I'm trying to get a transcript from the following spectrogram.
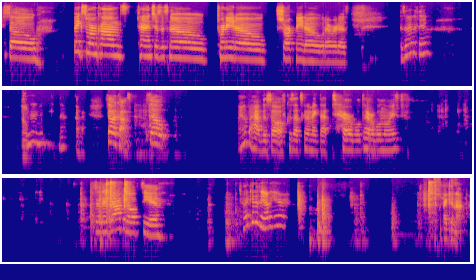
So, big storm comes, 10 inches of snow, tornado, sharknado, whatever it is. Is that a thing? No. Isn't that a movie? No. Okay. So it comes. So I hope I have this off because that's going to make that terrible, terrible noise. So they drop it off to you. Can I get it out of here? I cannot.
